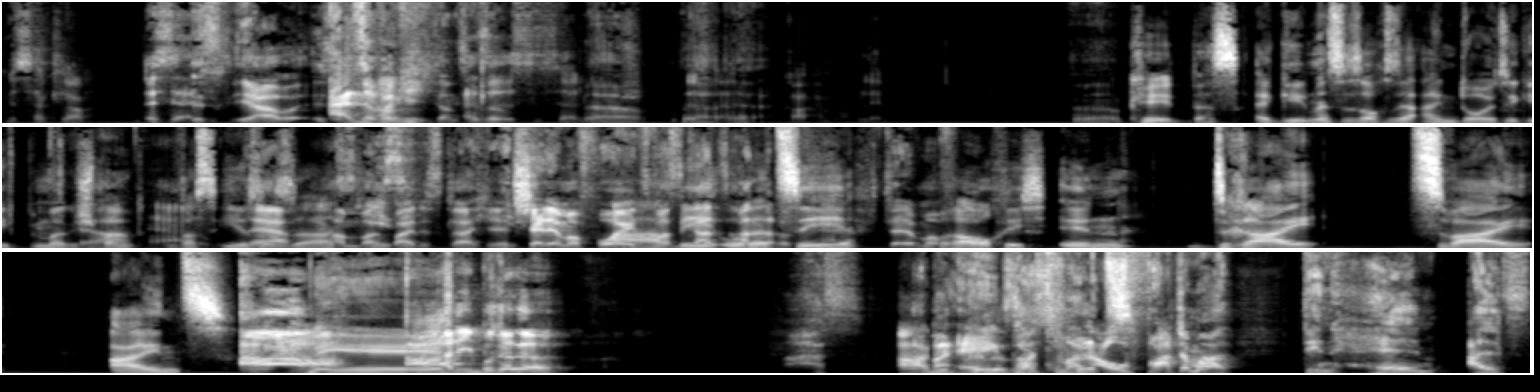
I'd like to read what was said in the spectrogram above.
ist ja klar. Ist ja, Ist, ja, aber es also ist wirklich, ganz also klar. es ist ja Ja, logisch. ja, ist ja, ja. gar kein Problem. Okay, das Ergebnis ist auch sehr eindeutig. Ich bin mal gespannt, Ja, was ihr so ja, sagt. haben wir beides gleiche. Jetzt stell dir mal vor, jetzt A, was B ganz oder anderes. C brauche ich in 3, 2, 1. Ah, B. ah, die Brille. Was? Ah, Aber die ey, Brille pass sagt mal auf, warte mal. Den Helm als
